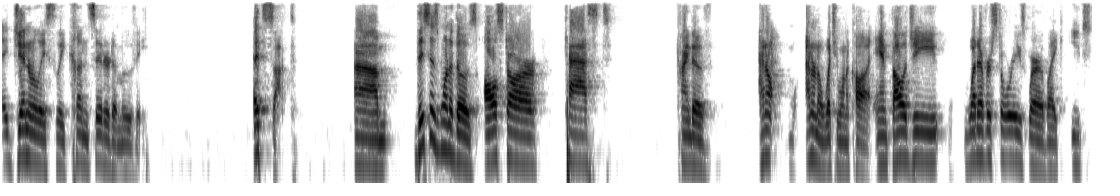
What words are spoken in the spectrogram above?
uh, generously considered a movie. It sucked. Um, this is one of those all-star cast kind of I don't I don't know what you want to call it anthology whatever stories where like each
